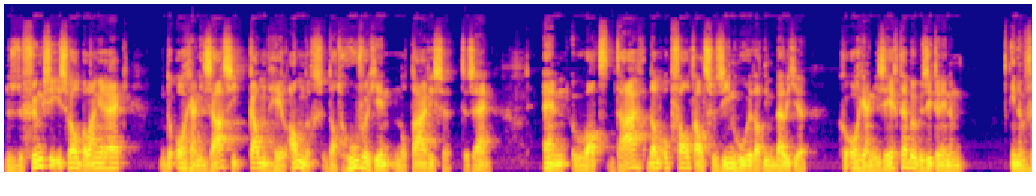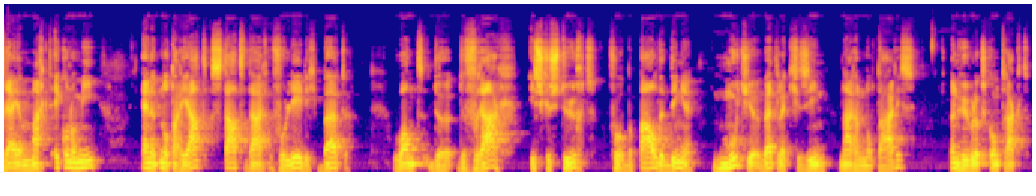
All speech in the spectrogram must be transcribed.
Dus de functie is wel belangrijk, de organisatie kan heel anders. Dat hoeven geen notarissen te zijn. En wat daar dan opvalt, als we zien hoe we dat in België georganiseerd hebben, we zitten in een, in een vrije markteconomie en het notariaat staat daar volledig buiten. Want de, de vraag is gestuurd voor bepaalde dingen moet je wettelijk gezien naar een notaris. Een huwelijkscontract,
